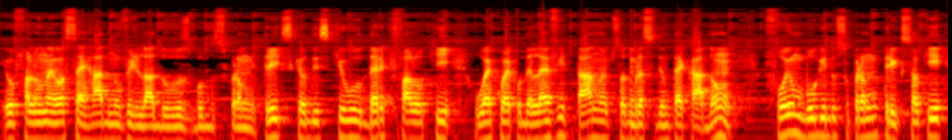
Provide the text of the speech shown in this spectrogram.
eu falei um negócio errado no vídeo lá dos bugs do Super Omnitrix, que eu disse que o Derek falou que o Echo Echo poder levitar no episódio de de um Tecadon foi um bug do Super Omnitrix, só que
